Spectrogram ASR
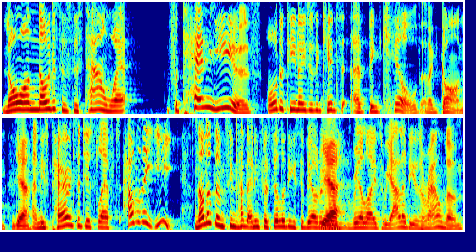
No one notices this town where, for ten years, all the teenagers and kids have been killed and are gone. Yeah. and these parents are just left. How do they eat? None of them seem to have any facilities to be able to Yeah. realize reality is around them.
